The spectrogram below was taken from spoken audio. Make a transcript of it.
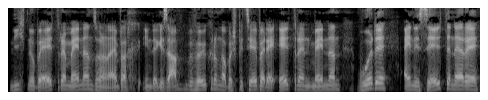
nicht nur bei älteren Männern, sondern einfach in der gesamten Bevölkerung, aber speziell bei den älteren Männern wurde eine seltenere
